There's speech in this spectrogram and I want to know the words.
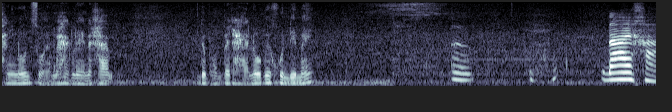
ทางนู้นสวยมากเลยนะครับ เดี๋ยวผมไปถ่ายรูปให้คุณดีไหม เออ ได้ค่ะ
